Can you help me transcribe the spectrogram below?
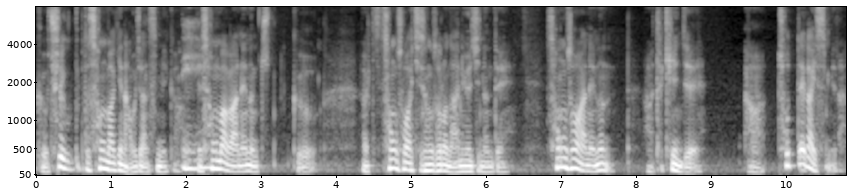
그 출애굽기부터 성막이 나오지 않습니까? 네. 성막 안에는 주- 그 성소와 지성소로 나뉘어지는데 성소 안에는 아, 특히 이제 아, 촛대가 있습니다.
